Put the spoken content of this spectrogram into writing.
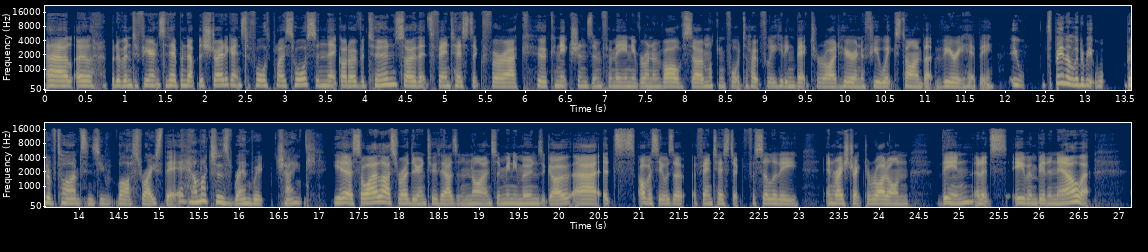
uh, a bit of interference that happened up the straight against a fourth place horse, and that got overturned. So that's fantastic for uh, her connections and for me and everyone involved. So I'm looking forward to hopefully heading back to ride her in a few weeks' time. But very happy. It, it's been a little bit bit of time since you last raced there. How much has Randwick changed? Yeah, so I last rode there in 2009, so many moons ago. Uh, it's obviously it was a, a fantastic facility and racetrack to ride on then, and it's even better now. But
